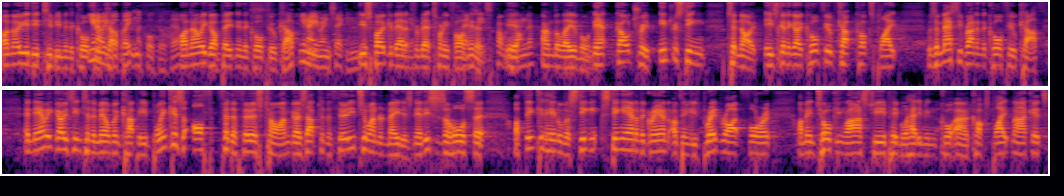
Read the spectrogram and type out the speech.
I know you did tip him in the Caulfield Cup. You know, he Cup. got beaten in the Caulfield Cup. I know he got beaten in the Caulfield Cup. You know, he ran second. You spoke about it for about 25 That's it, minutes. probably longer. Unbelievable. Now, Gold Trip, interesting to note. He's going to go Caulfield Cup, Cox Plate. It was a massive run in the Caulfield Cup. And now he goes into the Melbourne Cup He Blinkers off for the first time, goes up to the 3,200 metres. Now, this is a horse that I think can handle the sting, sting out of the ground. I think he's bred right for it. I mean, talking last year, people had him in uh, Cox Plate markets.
